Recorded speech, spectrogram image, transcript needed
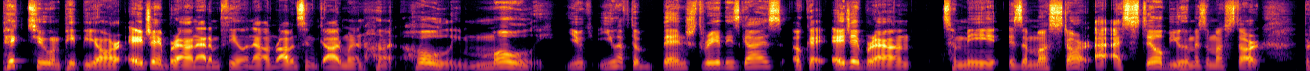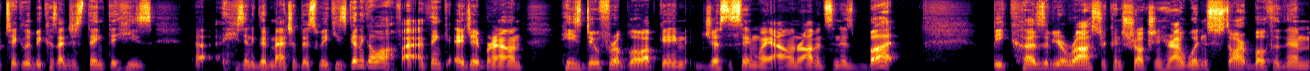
Pick two in PPR AJ Brown, Adam Thielen, Allen Robinson, Godwin, and Hunt. Holy moly. You, you have to bench three of these guys? Okay. AJ Brown, to me, is a must start. I, I still view him as a must start, particularly because I just think that he's uh, he's in a good matchup this week. He's going to go off. I, I think AJ Brown, he's due for a blow up game just the same way Allen Robinson is. But because of your roster construction here, I wouldn't start both of them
